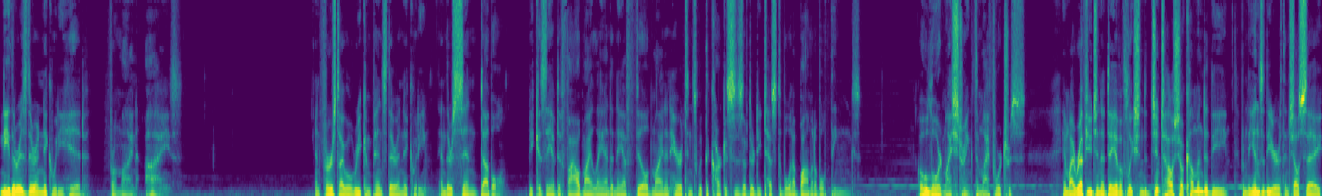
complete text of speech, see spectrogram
neither is their iniquity hid from mine eyes. And first I will recompense their iniquity and their sin double, because they have defiled my land, and they have filled mine inheritance with the carcasses of their detestable and abominable things. O Lord, my strength and my fortress, and my refuge in the day of affliction, the Gentiles shall come unto thee from the ends of the earth, and shall say,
